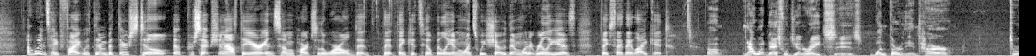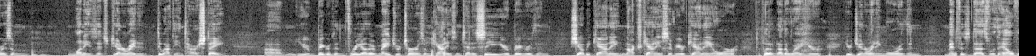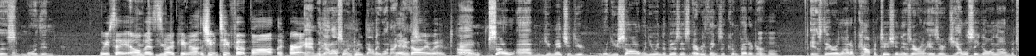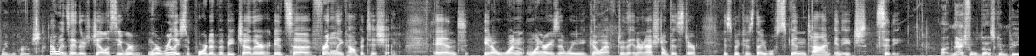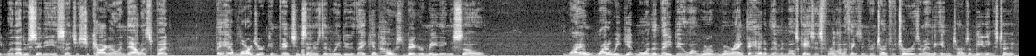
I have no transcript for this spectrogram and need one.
I wouldn't say fight with them, but there's still a perception out there in some parts of the world that, that think it's hillbilly. And once we show them what it really is, they say they like it. Um, now, what Nashville generates is one third of the entire tourism mm -hmm monies that's generated throughout the entire state. Uh, you're bigger than three other major tourism counties in Tennessee. You're bigger than Shelby County, Knox County, Sevier County, or to put it another way, you're you're generating more than Memphis does with Elvis, Mm-hmm. more than We say Elvis, you- Smoky Mountains, UT football, right? and would that also include Dollywood? I guess. in Dollywood. Right. Um, so um, you mentioned you when you saw when you were in the business, everything's a competitor. Mm-hmm. Is there a lot of competition? Is there is there jealousy going on between the groups? I wouldn't say there's jealousy. We're we're really supportive of each other. It's a friendly competition. And you know, one one reason we go after the international visitor is because they will spend time in each city. Uh, Nashville does compete with other cities such as Chicago and Dallas, but they have larger convention Mm-hmm. centers than we do. They can host bigger meetings. So why why do we get more than they do? Well, we're we're ranked ahead of them in most cases for a lot of Mm-hmm. things in terms of tourism and in terms of meetings too.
